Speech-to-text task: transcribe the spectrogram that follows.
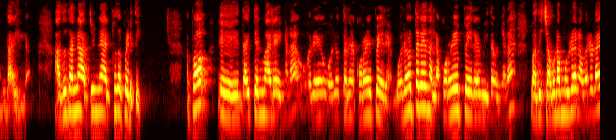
ഉണ്ടായില്ല. അത് തന്നെ അർജുനെ അത്ഭുതപ്പെടുത്തി. അപ്പോ ഈ ദൈത്യന്മാരെ ഇങ്ങനെ ഒരേ ഓരോരുത്തരെ കുറെ പേര് ഓരോരുത്തരെ എന്നല്ല കുറെ പേരെ വീതം ഇങ്ങനെ വധിച്ച്. അവിടെ മുഴുവൻ അവരുടെ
